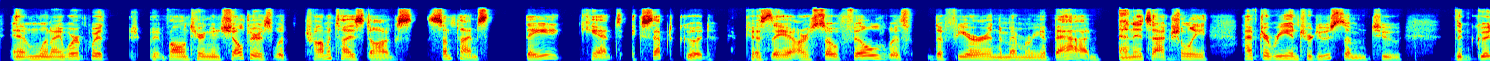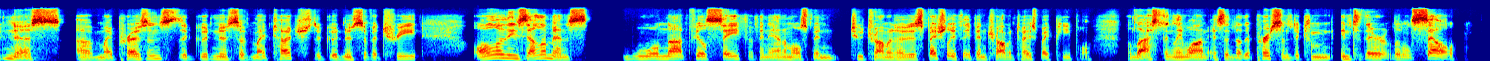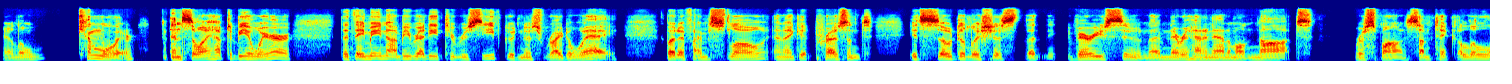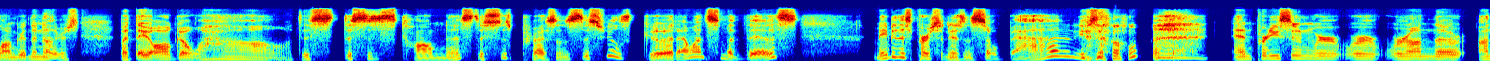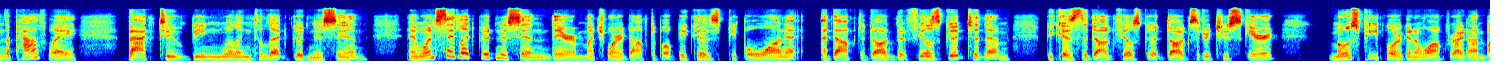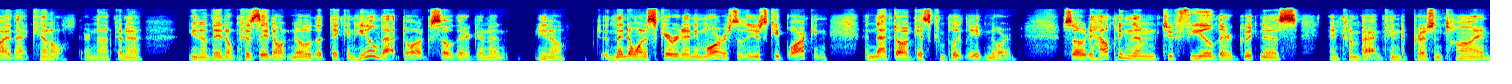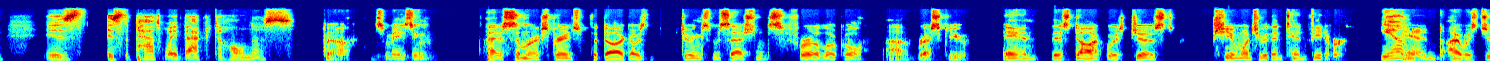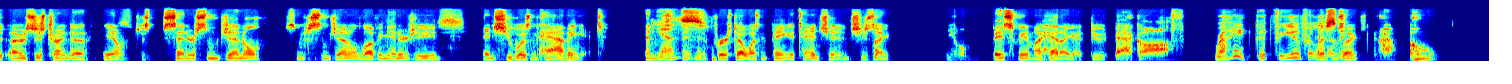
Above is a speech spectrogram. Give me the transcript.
and when i work with volunteering in shelters with traumatized dogs sometimes they can't accept good because they are so filled with the fear and the memory of bad. And it's actually i have to reintroduce them to the goodness of my presence, the goodness of my touch, the goodness of a treat, all of these elements will not feel safe if an animal's been too traumatized, especially if they've been traumatized by people. The last thing they want is another person to come into their little cell, their little kennel there. And so I have to be aware that they may not be ready to receive goodness right away. But if I'm slow and I get present, it's so delicious that very soon, I've never had an animal not respond. Some take a little longer than others, but they all go, "Wow, this this is calmness. This is presence. This feels good. I want some of this. Maybe this person isn't so bad, you know." And pretty soon we're we're we're on the on the pathway back to being willing to let goodness in. And once they let goodness in, they are much more adoptable because people want to adopt a dog that feels good to them because the dog feels good. Dogs that are too scared, most people are going to walk right on by that kennel. They're not going to, you know, they don't because they don't know that they can heal that dog. So they're going to, you know, and they don't want to scare it anymore. So they just keep walking and that dog gets completely ignored. So to helping them to feel their goodness and come back into present time is is the pathway back to wholeness. Yeah, it's amazing. I had a similar experience with the dog. I was doing some sessions for a local uh, rescue, and this dog was just she didn't want you within 10 feet of her. Yeah. And I was just, I was just trying to, you know, just send her some gentle, some, just some gentle loving energy and, and she wasn't having it. And, yes. and at first I wasn't paying attention and she's like, you know, basically in my head, I got, dude, back off. Right. Good for you for and listening. I was like, oh,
